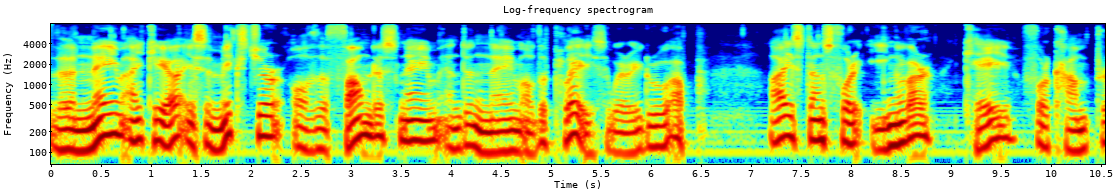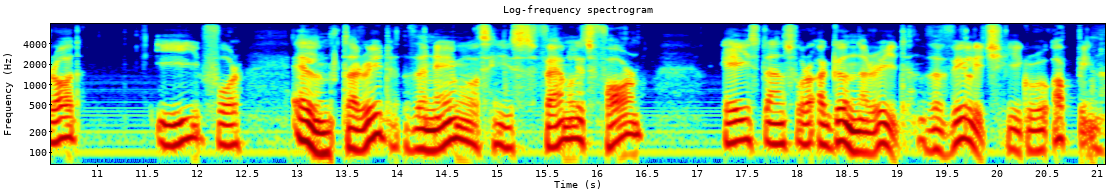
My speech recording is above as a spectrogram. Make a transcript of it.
The name IKEA is a mixture of the founder's name and the name of the place where he grew up. I stands for Ingvar, K for Kamprad, E for Elmtaryd, the name of his family's farm. A stands for Agunnaryd, the village he grew up in.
